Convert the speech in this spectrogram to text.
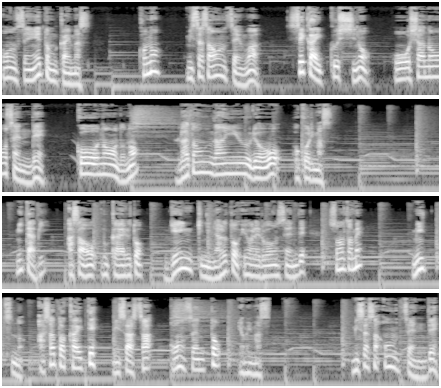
温泉へと向かいます。この三笹温泉は世界屈指の放射能泉で高濃度のラドン含有量を誇ります。三度朝を迎えると元気になると言われる温泉で、そのため三つの朝と書いて三笹温泉と読みます。三笹温泉で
